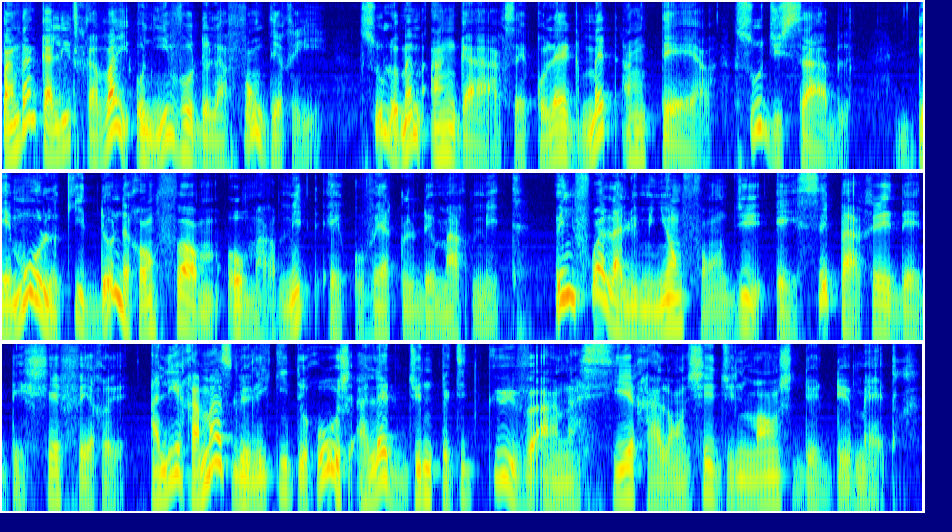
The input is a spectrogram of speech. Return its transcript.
Pendant qu'Ali travaille au niveau de la fonderie, sous le même hangar, ses collègues mettent en terre, sous du sable, des moules qui donneront forme aux marmites et couvercles de marmites. Une fois l'aluminium fondu et séparé des déchets ferreux, Ali ramasse le liquide rouge à l'aide d'une petite cuve en acier rallongée d'une manche de 2 mètres.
